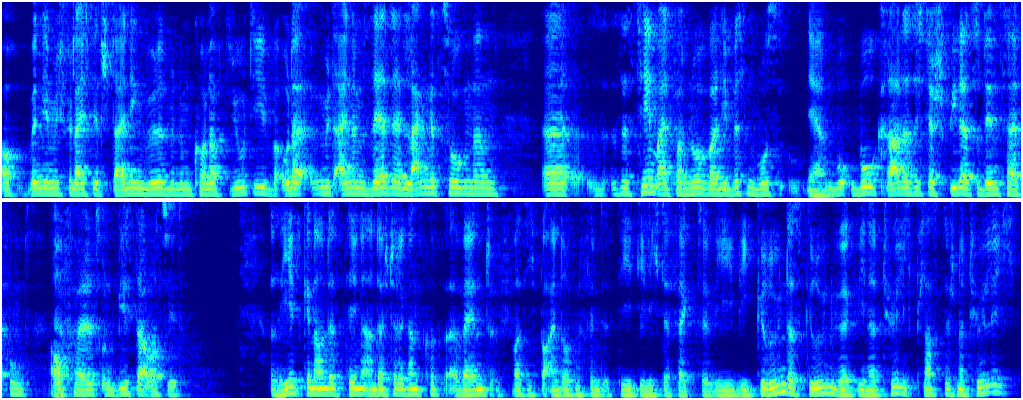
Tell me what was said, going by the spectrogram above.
auch wenn ihr mich vielleicht jetzt steinigen würdet, mit einem Call of Duty oder mit einem sehr, sehr langgezogenen äh, System einfach nur, weil die wissen, wo es, Ja. wo, wo gerade sich der Spieler zu dem Zeitpunkt aufhält und wie es da aussieht. Also jetzt genau in der Szene an der Stelle ganz kurz erwähnt, was ich beeindruckend finde, ist die, die Lichteffekte. Wie, wie grün das Grün wirkt, wie natürlich, plastisch natürlich.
